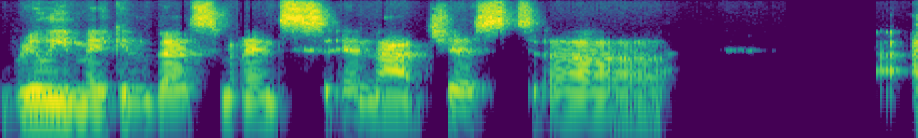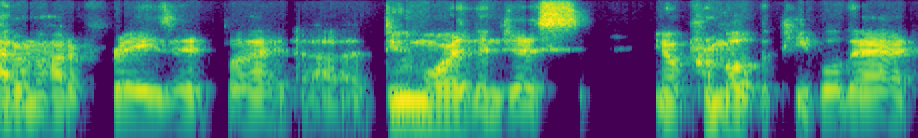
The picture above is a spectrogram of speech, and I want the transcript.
really make investments and not just, uh, I don't know how to phrase it, but uh, do more than just, you know, promote the people that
